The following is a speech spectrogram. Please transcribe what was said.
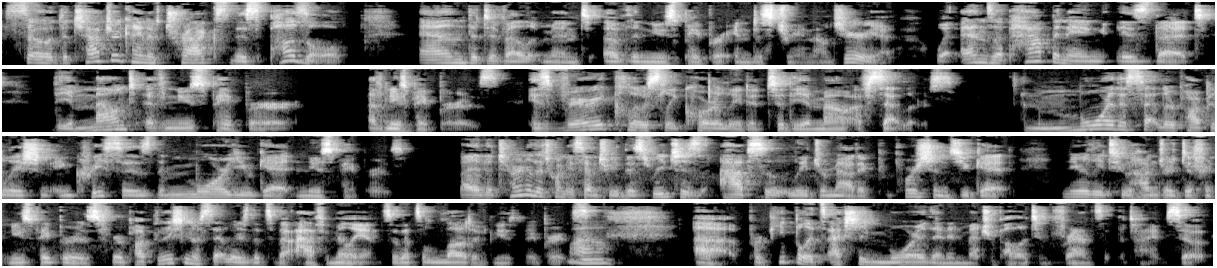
So the chapter kind of tracks this puzzle and the development of the newspaper industry in Algeria. What ends up happening is that the amount of newspaper of newspapers is very closely correlated to the amount of settlers. And the more the settler population increases, the more you get newspapers. By the turn of the 20th century, this reaches absolutely dramatic proportions. You get nearly 200 different newspapers for a population of settlers that's about half a million. So that's a lot of newspapers. Wow. Uh, per people, it's actually more than in metropolitan France at the time. So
